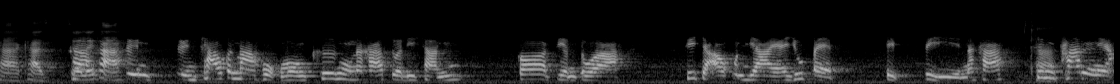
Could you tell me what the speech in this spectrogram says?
ค่ะค่ะเชิญเลยค่ะ ตื่นตื่นเช้ากันมาหกโมงครึ่งนะคะ ตัวดิฉันก็เตรียมตัวที่จะเอาคุณยายอายุแปดสิบสี่นะคะ ซึ่งท่านเนี่ย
